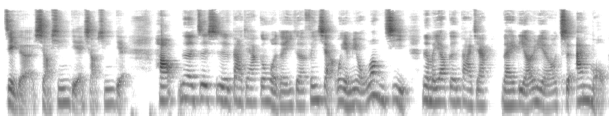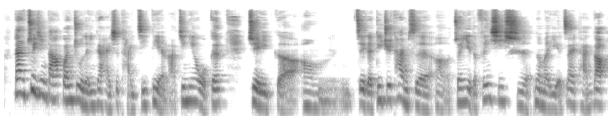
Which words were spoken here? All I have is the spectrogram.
这个小心一点，小心一点。好，那这是大家跟我的一个分享，我也没有忘记。那么要跟大家来聊一聊是安谋，但最近大家关注的应该还是台积电啦。今天我跟这个嗯，这个 DigiTimes 呃专业的分析师，那么也在谈到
